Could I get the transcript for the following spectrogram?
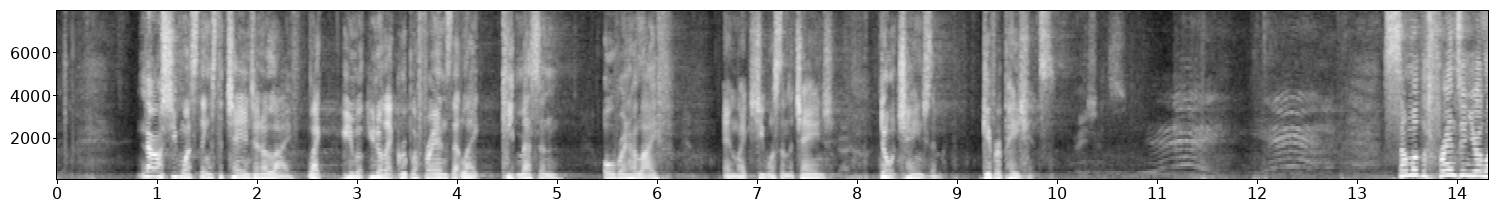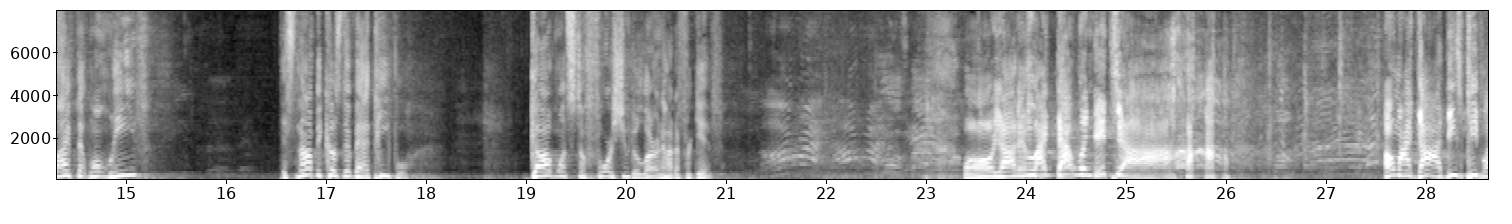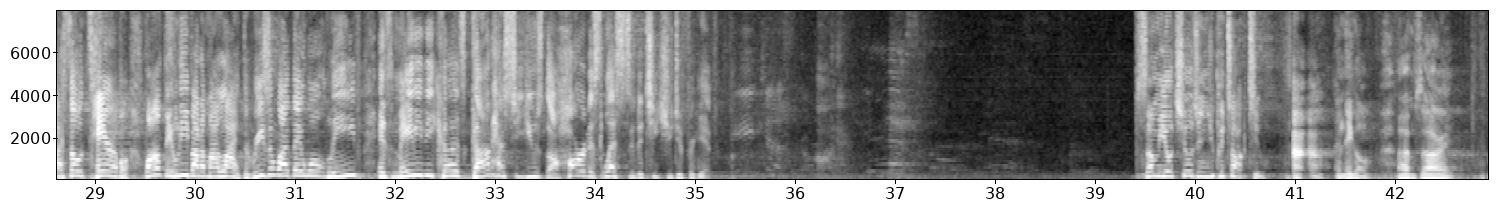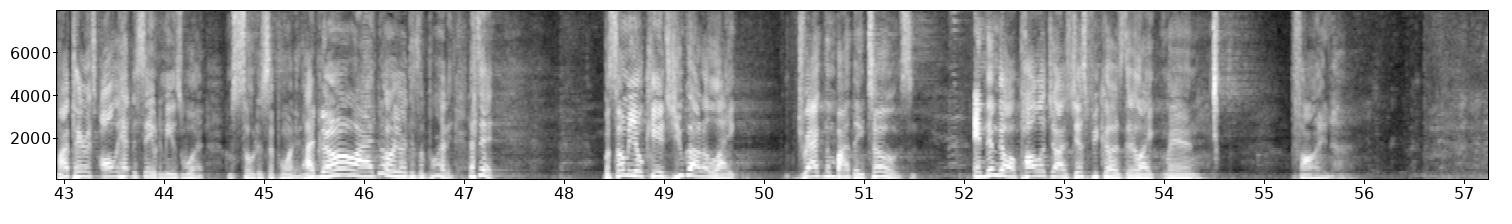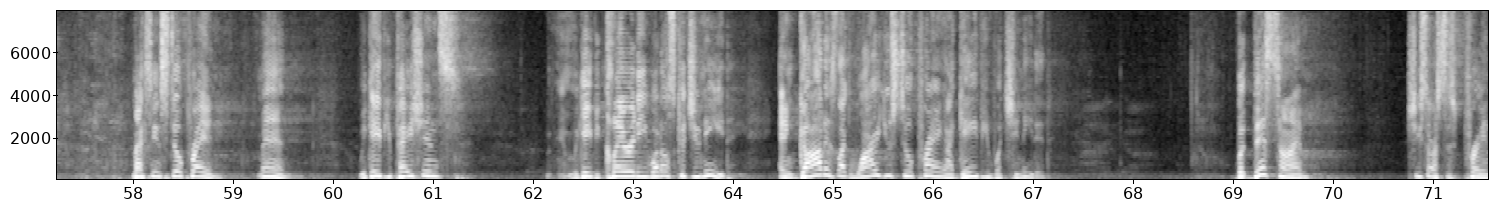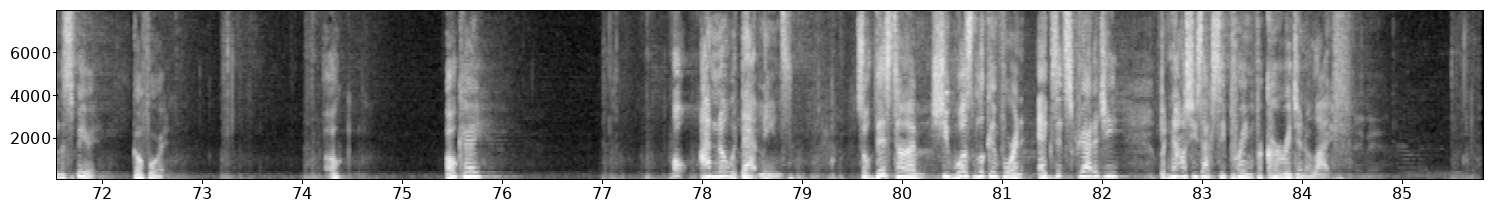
Now she wants things to change in her life. Like, you, you know that group of friends that like keep messing over in her life and like she wants them to change? Don't change them. Give her patience. Some of the friends in your life that won't leave, it's not because they're bad people. God wants to force you to learn how to forgive. Oh, y'all didn't like that one, did ya? oh my God, these people are so terrible. Why don't they leave out of my life? The reason why they won't leave is maybe because God has to use the hardest lesson to teach you to forgive. Some of your children you can talk to, uh uh-uh. uh, and they go, I'm sorry. My parents, all they had to say to me is what? I'm so disappointed. I know, I know you're disappointed. That's it. But some of your kids, you gotta like drag them by their toes. And then they'll apologize just because they're like, man, fine. Maxine's still praying. Man, we gave you patience, we gave you clarity. What else could you need? And God is like, why are you still praying? I gave you what you needed. But this time, she starts to pray in the spirit. Go for it. Okay. Oh, I know what that means. So this time, she was looking for an exit strategy, but now she's actually praying for courage in her life.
